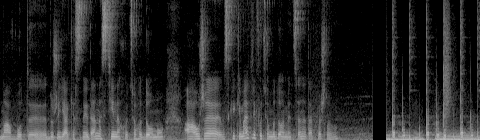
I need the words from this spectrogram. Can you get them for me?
мав бути дуже якісний да, на стінах у цього дому. А вже скільки метрів у цьому домі це не так важливо. Thank you.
